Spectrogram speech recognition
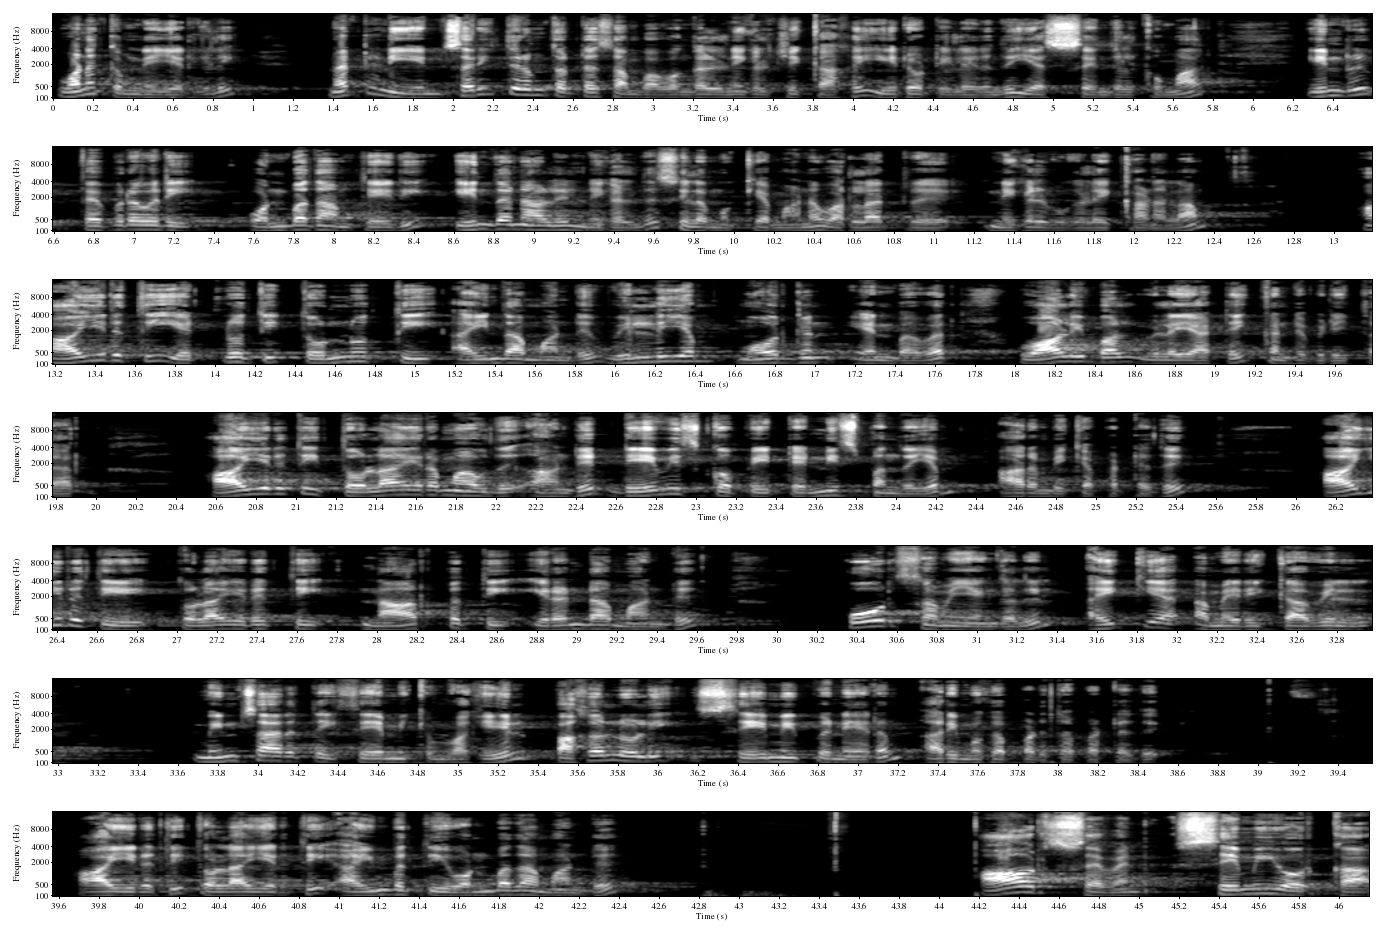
வணக்கம் நேயர்களே. நட்டினியின் சரித்திரம் தொட்ட சம்பவங்கள் நிகழ்ச்சிக்காக ஈரோட்டிலிருந்து எஸ். செந்தில்குமார். இன்று பிப்ரவரி ஒன்பதாம் தேதி இந்த நாளில் நிகழ்ந்த சில முக்கியமான வரலாற்று நிகழ்வுகளை காணலாம். ஆயிரத்தி எட்நூற்றி தொண்ணூற்றி ஐந்தாம் ஆண்டு வில்லியம் மோர்கன் என்பவர் வாலிபால் விளையாட்டை கண்டுபிடித்தார். ஆயிரத்தி தொள்ளாயிரமாவது ஆண்டு டேவிஸ் கோப்பை டென்னிஸ் பந்தயம் ஆரம்பிக்கப்பட்டது. ஆயிரத்தி தொள்ளாயிரத்தி நாற்பத்தி இரண்டாம் ஆண்டு போர் சமயங்களில் ஐக்கிய அமெரிக்காவில் மின்சாரத்தை சேமிக்கும் வகையில் பகலொளி சேமிப்பு நேரம் அறிமுகப்படுத்தப்பட்டது. ஆயிரத்தி தொள்ளாயிரத்தி ஐம்பத்தி ஒன்பதாம் ஆண்டு ஆர் செவன் செமியோர்கா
